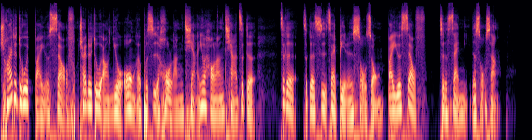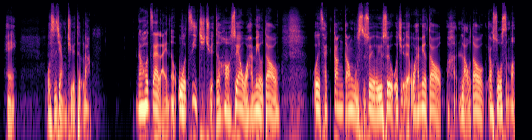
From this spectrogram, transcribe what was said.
try to do it by yourself，try to do it on your own，而不是后狼卡，因为后狼卡这个。这个这个是在别人手中，by yourself，这个在你的手上，嘿，我是这样觉得啦。然后再来呢，我自己觉得哈，虽然我还没有到，我也才刚刚五十岁而已，所以我觉得我还没有到老到要说什么。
